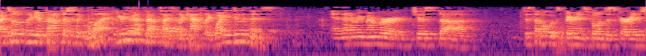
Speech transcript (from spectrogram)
I told her to get baptized. She's like, "What? You already got baptized as a Catholic. Why are you doing this?" And then I remember just uh, just that whole experience, feeling discouraged,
